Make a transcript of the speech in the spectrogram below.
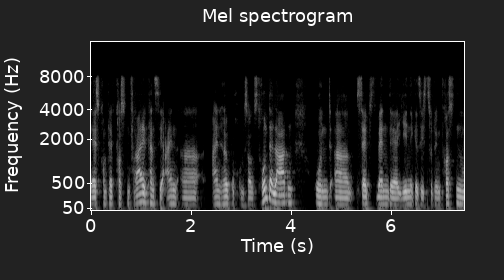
Der ist komplett kostenfrei. Du kannst dir ein, ein Hörbuch umsonst runterladen und äh, selbst wenn derjenige sich zu dem Kosten,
